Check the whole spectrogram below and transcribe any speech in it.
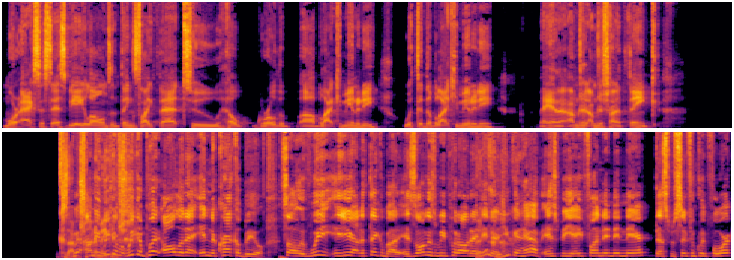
more access to SBA loans and things like that to help grow the uh, black community within the black community. Man, I'm just I'm just trying to think because I'm trying I mean, to make we can, we can put all of that in the cracker bill. So if we, you got to think about it. As long as we put all that in there, you can have SBA funding in there that's specifically for. It.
